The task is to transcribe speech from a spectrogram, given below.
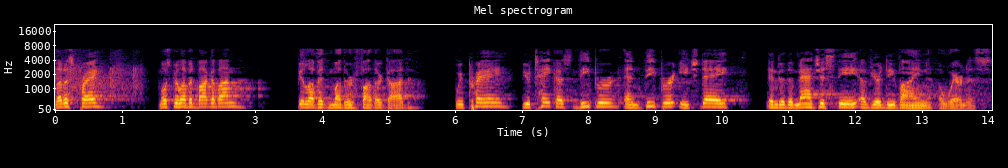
Let us pray. Most beloved Bhagavan, beloved Mother, Father God, we pray you take us deeper and deeper each day into the majesty of your divine awareness.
